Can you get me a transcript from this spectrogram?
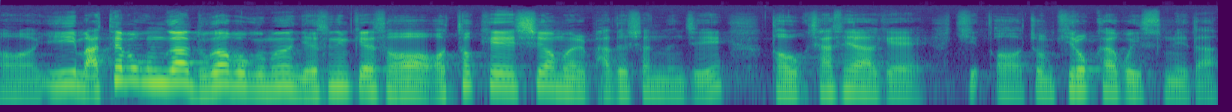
어, 이 마태복음과 누가복음은 예수님께서 어떻게 시험을 받으셨는지 더욱 자세하게 기, 어, 좀 기록하고 있습니다.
